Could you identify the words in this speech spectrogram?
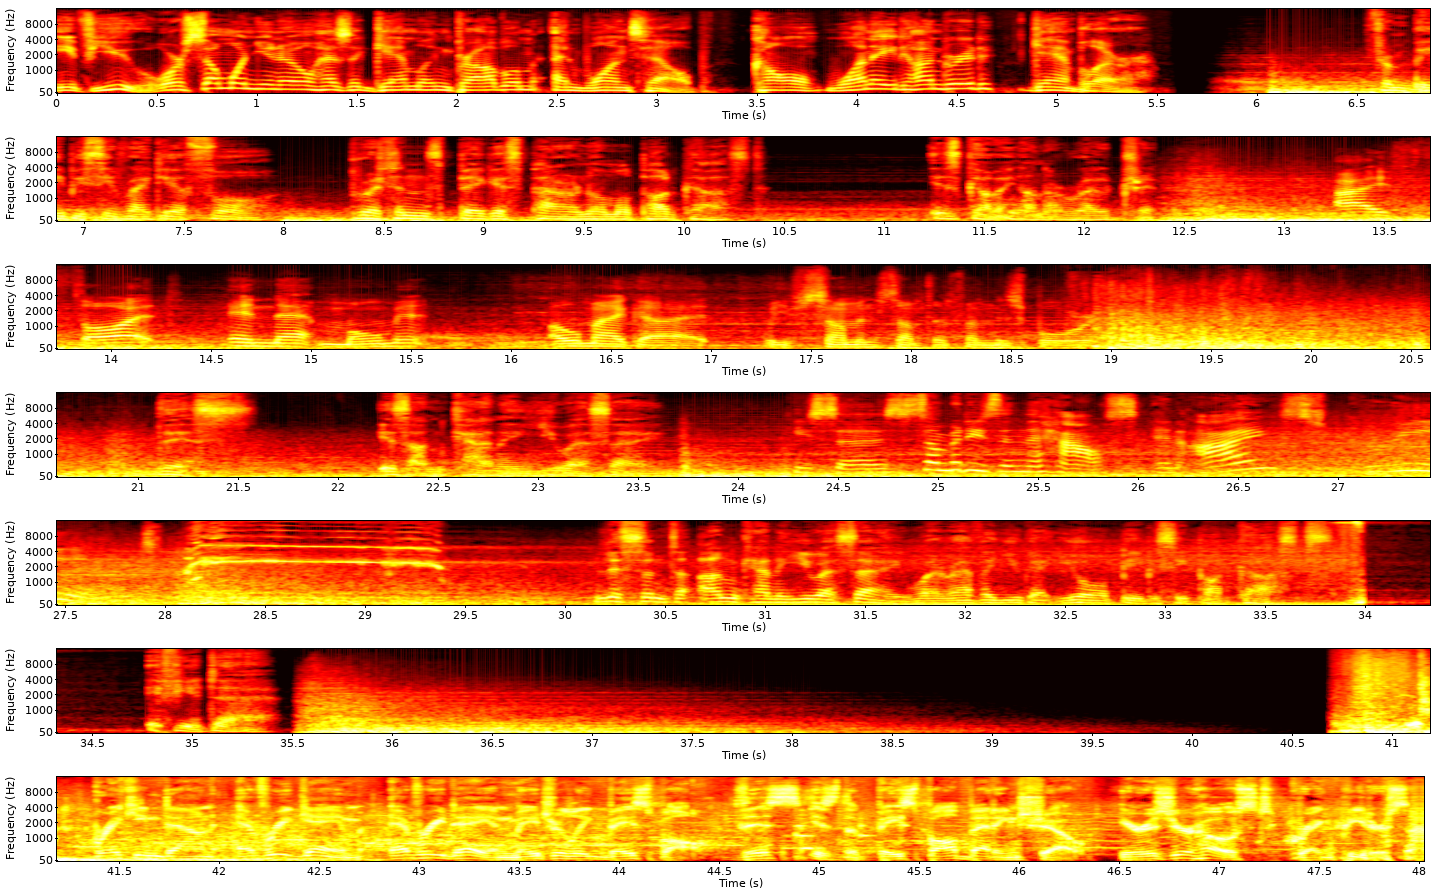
If you or someone you know has a gambling problem and wants help, call 1-800-GAMBLER. From BBC Radio 4, Britain's biggest paranormal podcast is going on a road trip. I thought in that moment, oh my God, we've summoned something from this board. This is Uncanny USA. He says, Somebody's in the house, and I screamed. Listen to Uncanny USA wherever you get your BBC podcasts, if you dare. Breaking down every game, every day in Major League Baseball, this is the Baseball Betting Show. Here is your host, Greg Peterson.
